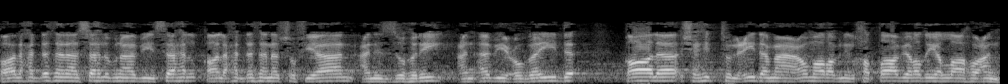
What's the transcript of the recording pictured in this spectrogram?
قال حدثنا سهل بن أبي سهل. قال حدثنا سفيان عن الزهري عن أبي عبيد قال شهدت العيد مع عمر بن الخطاب رضي الله عنه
